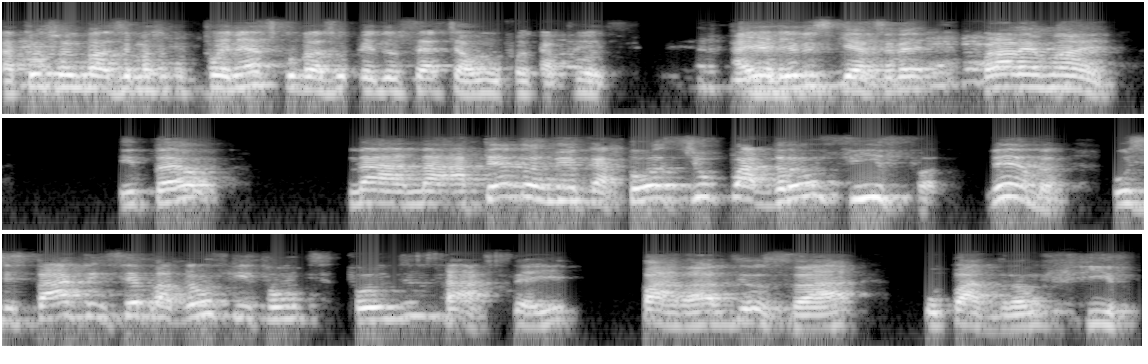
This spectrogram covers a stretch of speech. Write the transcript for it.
14 foi no Brasil, mas foi nessa que o Brasil perdeu 7x1, foi 14. Aí ele esquece, né? Para a Alemanha. Então, na, na, até 2014 tinha o padrão FIFA. Lembra? Os estádios têm que ser padrão FIFA. Foi um, desastre. Aí pararam de usar o padrão FIFA.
